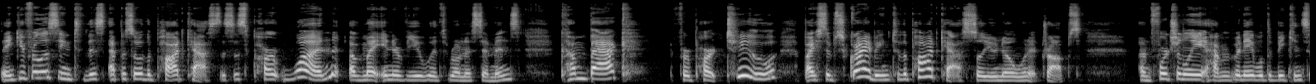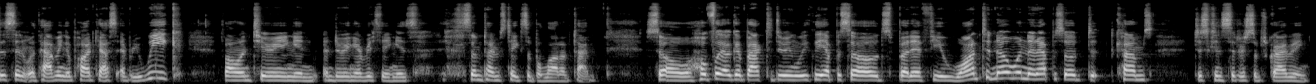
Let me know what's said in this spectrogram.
Thank you for listening to this episode of the podcast. This is part one of my interview with Rona Simmons. Come back for part two by subscribing to the podcast so you know when it drops. Unfortunately, I haven't been able to be consistent with having a podcast every week. Volunteering and, and doing everything is sometimes takes up a lot of time. So hopefully I'll get back to doing weekly episodes. But if you want to know when an episode comes, just consider subscribing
